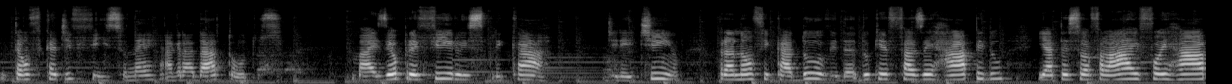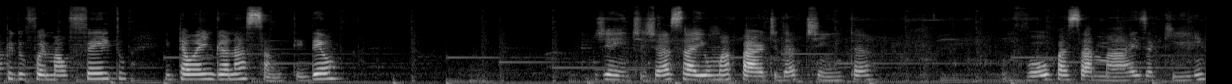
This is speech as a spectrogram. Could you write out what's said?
Então fica difícil, né? Agradar a todos. Mas eu prefiro explicar direitinho para não ficar dúvida do que fazer rápido e a pessoa falar, ai, foi rápido, foi mal feito. Então é enganação, entendeu? Gente, já saiu uma parte da tinta. Vou passar mais aqui,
